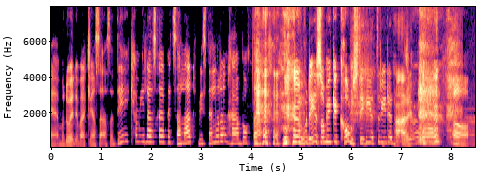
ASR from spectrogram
Eh, men då är det verkligen så här, så det är Camillas rödbetssallad, vi ställer den här borta. och det är så mycket konstigheter i den här. Ja. ja.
